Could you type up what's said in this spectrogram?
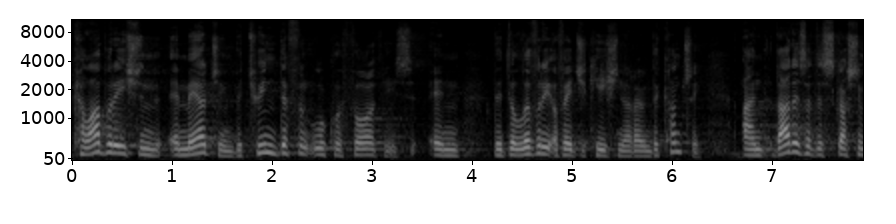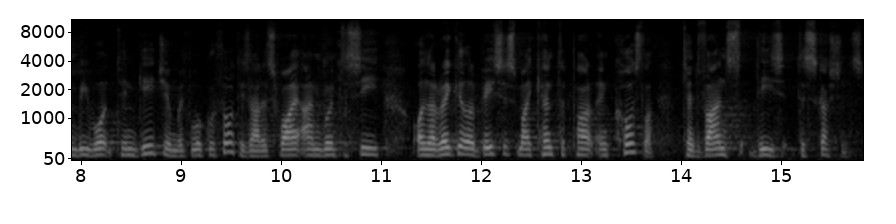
collaboration emerging between different local authorities in the delivery of education around the country. And that is a discussion we want to engage in with local authorities. That is why I'm going to see on a regular basis my counterpart in COSLA to advance these discussions.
